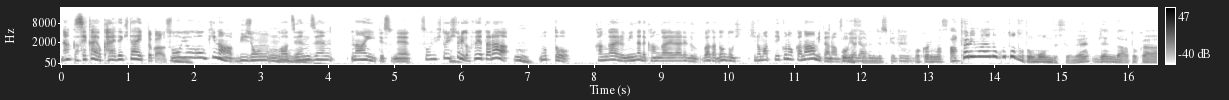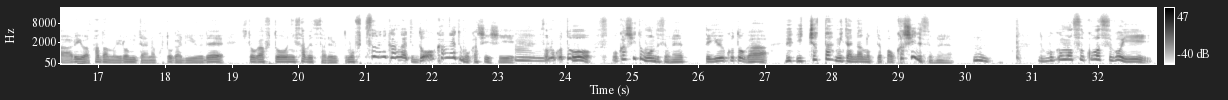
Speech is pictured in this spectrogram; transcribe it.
なんか世界を変えていきたいとかそういう大きなビジョンは全然ないですね。そういう一人一人が増えたらもっと考えるみんなで考えられる輪がどんどん広まっていくのかなみたいなぼんやりあるんですけど。わ、ね、かります。当たり前のことだと思うんですよね。ジェンダーとかあるいは肌の色みたいなことが理由で人が不当に差別されるってもう普通に考えてどう考えてもおかしいし、うん、そのことをおかしいと思うんですよねっていうことがえ言っちゃったみたいになるのってやっぱおかしいですよね。うん、で僕もそこはすごい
